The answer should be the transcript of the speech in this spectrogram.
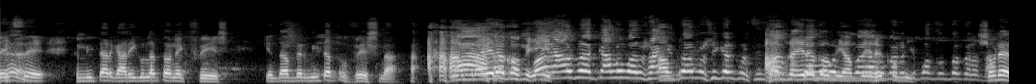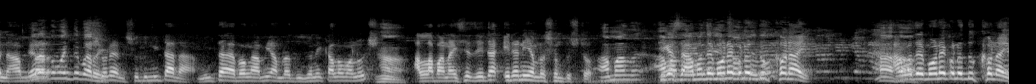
লেখছে মিতার গাড়িগুলো তো অনেক ফ্রেশ কিন্তু আপনার মিতা তো ফ্রেশ না। আমরা এরকমই। আমরা কালো মানুষ আগে তো আমরা স্বীকার করছি আমরা এরকমই, আমরা এরকমই। আমাকে পছন্দ করে না। শোনেন এরকম হইতে পারে। শোনেন শুধু না এবং আমি আমরা দুজনেই কালো মানুষ। হ্যাঁ। আল্লাহ বানাইছে যেটা এটা নিয়ে আমরা সন্তুষ্ট। আমাদের ঠিক আছে আমাদের মনে কোনো দুঃখ নাই। হ্যাঁ, হ্যাঁ। আমাদের মনে কোনো দুঃখ নাই।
